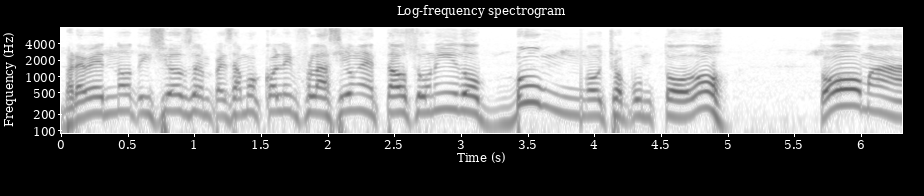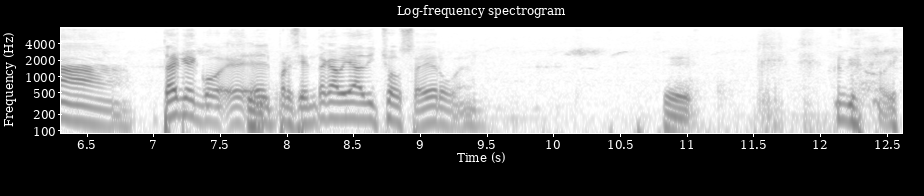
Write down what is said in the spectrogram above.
Breves noticiosos, empezamos con la inflación en Estados Unidos. ¡Boom! 8.2. Toma. Usted que el presidente que había dicho cero. ¿eh? Sí.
